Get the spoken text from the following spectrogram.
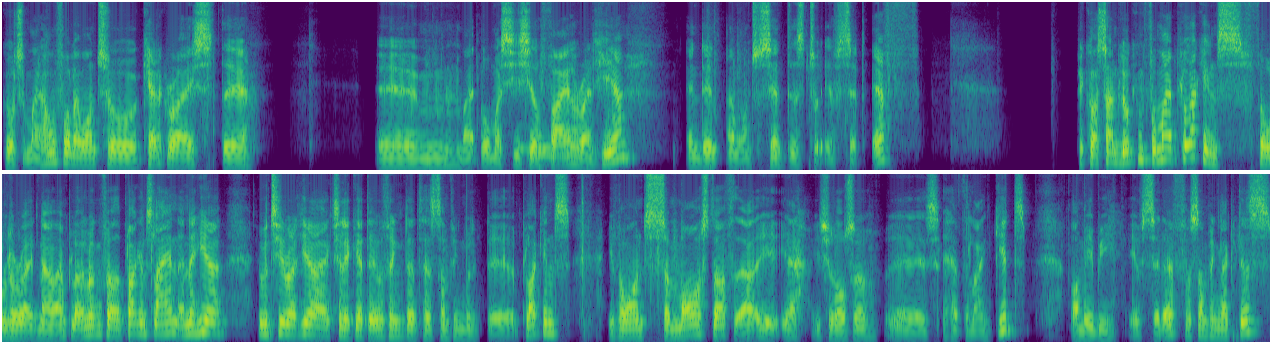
go to my home folder. I want to categorize the um, my oh my C shell file right here, and then I want to send this to FZF because I'm looking for my plugins folder right now. I'm looking for the plugins line, and here you can see right here I actually get everything that has something with uh, plugins. If I want some more stuff, uh, yeah, you should also uh, have the line Git or maybe FZF or something like this.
